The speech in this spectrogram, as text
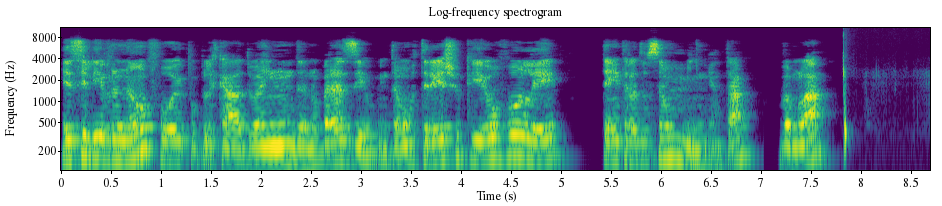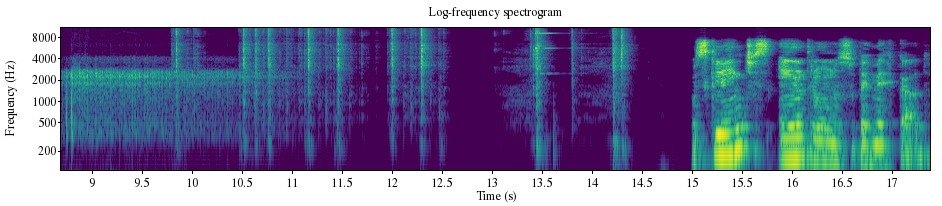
Esse livro não foi publicado ainda no Brasil, então o trecho que eu vou ler tem tradução minha, tá? Vamos lá? Os clientes entram no supermercado.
